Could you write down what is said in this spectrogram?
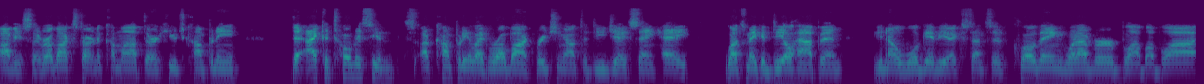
Obviously, Rhoback's starting to come up. They're a huge company. That I could totally see a company like Rhoback reaching out to DJ saying, "Hey, let's make a deal happen. You know, we'll give you extensive clothing, whatever, blah blah blah."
